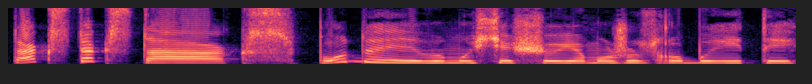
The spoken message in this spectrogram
Такс, такс, такс. Подивимося, що я можу зробити.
